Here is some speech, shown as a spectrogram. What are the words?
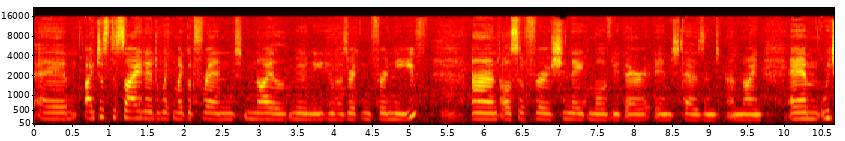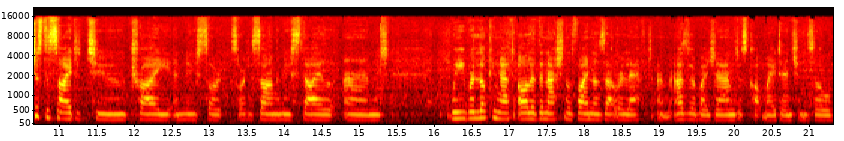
um, I just decided with my good friend Niall Mooney, who has written for Niamh, and also for Sinead Mulvey there in 2009. Um, we just decided to try a new sort sort of song, a new style, and we were looking at all of the national finals that were left, and Azerbaijan just caught my attention. So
